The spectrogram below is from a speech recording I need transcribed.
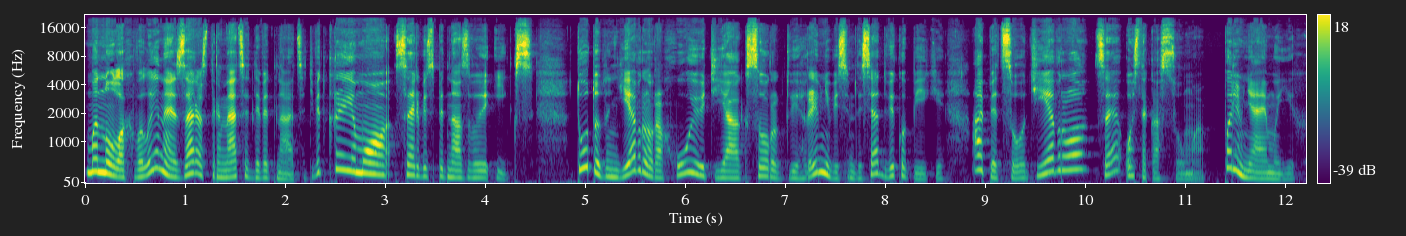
Минула хвилина і зараз 13.19. Відкриємо сервіс під назвою X. Тут 1 євро рахують як 42 гривні 82 копійки, а 500 євро це ось така сума. Порівняємо їх.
